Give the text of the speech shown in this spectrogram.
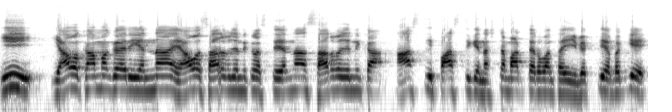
ಈ ಯಾವ ಕಾಮಗಾರಿಯನ್ನ, ಯಾವ ಸಾರ್ವಜನಿಕ ರಸ್ತೆಯನ್ನ, ಸಾರ್ವಜನಿಕ ಆಸ್ತಿ ಪಾಸ್ತಿಗೆ ನಷ್ಟ ಮಾಡ್ತಾ ಇರುವಂತಹ ಈ ವ್ಯಕ್ತಿಯ ಬಗ್ಗೆ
